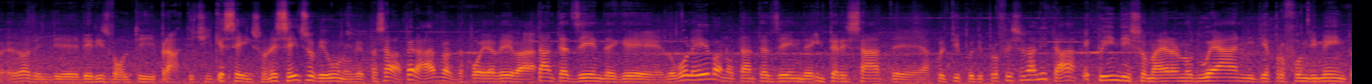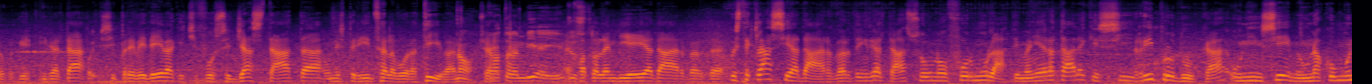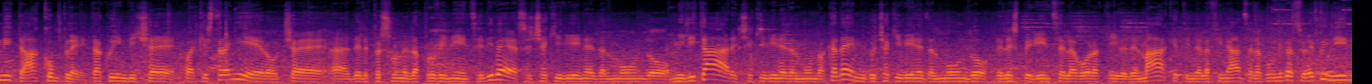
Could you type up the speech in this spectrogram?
aveva degli- dei risvolti pratici. In che senso? Nel senso che uno che passava per Harvard poi aveva tante aziende che lo volevano, tante aziende interessate a quel tipo di professionalità e quindi insomma erano due anni di approfondimento perché in realtà poi si prevedeva che ci fosse già stata un'esperienza lavorativa, no? Cioè, fatto l'MBA, ho fatto l'MBA ad Harvard. Queste classi ad Harvard in realtà sono formulate in maniera tale che si riproduca un insieme, una comunità completa, quindi c'è qualche straniero, c'è eh, delle persone da provenienze diverse, c'è chi viene dal mondo militare, c'è chi viene dal mondo accademico, c'è chi viene dal mondo delle esperienze lavorative, del marketing, della finanza della comunicazione, quindi in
